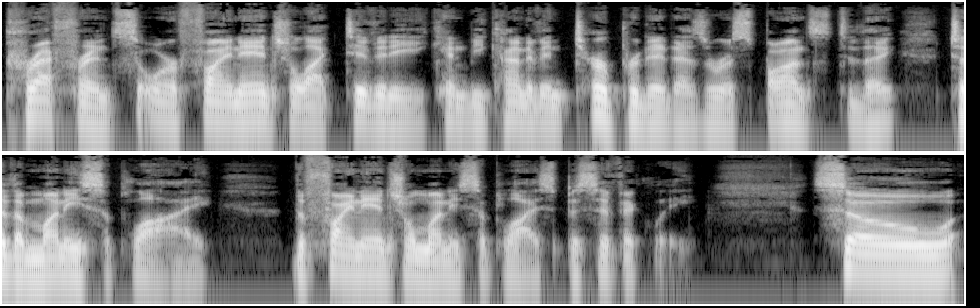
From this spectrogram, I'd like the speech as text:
preference or financial activity can be kind of interpreted as a response to the to the money supply, the financial money supply specifically. So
